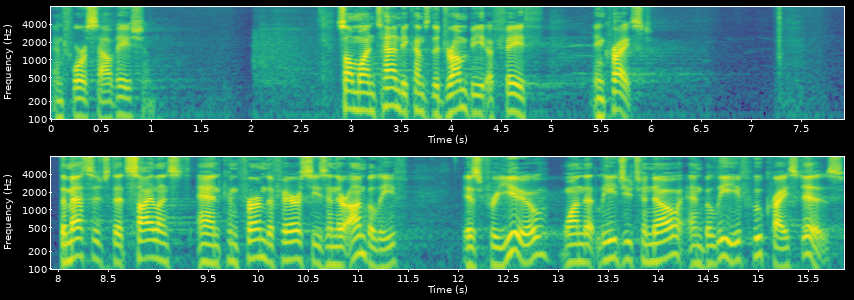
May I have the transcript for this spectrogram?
and for salvation. Psalm 110 becomes the drumbeat of faith in Christ. The message that silenced and confirmed the Pharisees in their unbelief is for you one that leads you to know and believe who Christ is.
